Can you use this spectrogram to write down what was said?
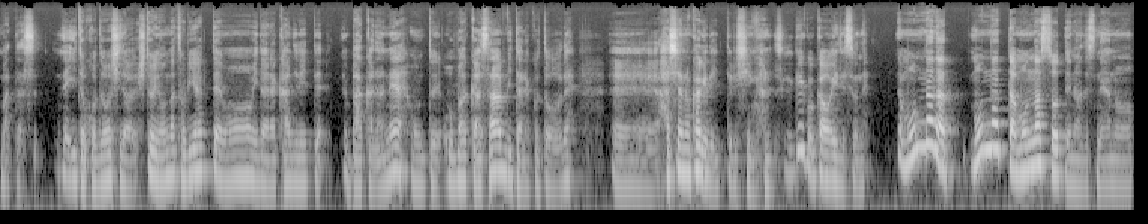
またす、ね、いとこ同士だ、一人女取り合っても、みたいな感じで言って、バカだね、本当に、おバカさ、みたいなことをね、えー、柱の陰で言ってるシーンがあるんですけど、結構可愛いですよね。モンナダ、モンナッタ、モンナッソっていうのはですね、あの、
